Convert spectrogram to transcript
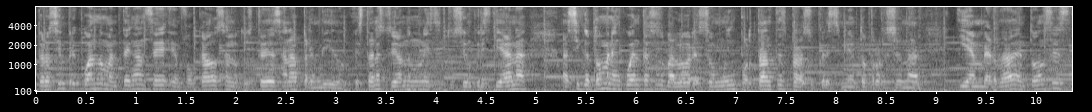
pero siempre y cuando manténganse enfocados en lo que ustedes han aprendido. Están estudiando en una institución cristiana, así que tomen en cuenta esos valores, son muy importantes para su crecimiento profesional y en verdad entonces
